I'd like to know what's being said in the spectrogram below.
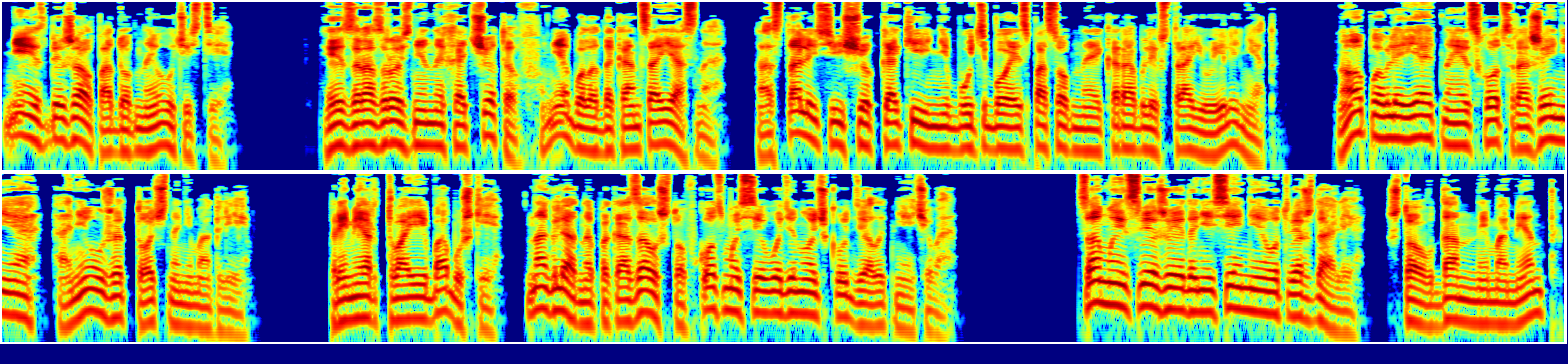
не избежал подобной участи. Из разрозненных отчетов не было до конца ясно, остались еще какие-нибудь боеспособные корабли в строю или нет. Но повлиять на исход сражения они уже точно не могли. Пример твоей бабушки наглядно показал, что в космосе в одиночку делать нечего. Самые свежие донесения утверждали, что в данный момент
